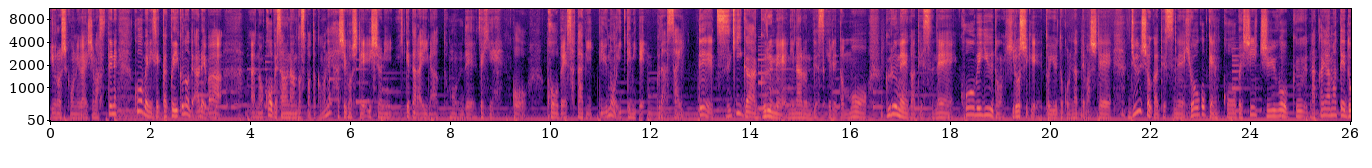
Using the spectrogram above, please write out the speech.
よろしくお願いします。でね、神戸にせっかく行くのであれば、あの、神戸サウナスパとかもね、はしごして一緒に行けたらいいなと思うんで、ぜひね、こう、神戸サタビっていうのを行ってみてください。で次がグルメになるんですけれどもグルメがですね神戸牛丼広重というところになってまして住所がですね兵庫県神戸市中央区中山手通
